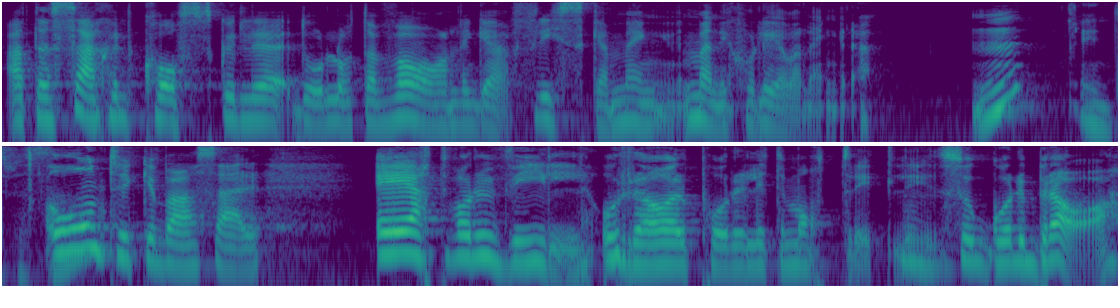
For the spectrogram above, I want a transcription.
att en särskild kost skulle då låta vanliga, friska människor leva längre. Mm. Intressant. Och hon tycker bara så här, ät vad du vill och rör på dig lite måttligt mm. så går det bra.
